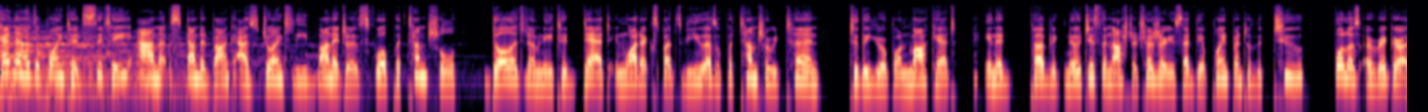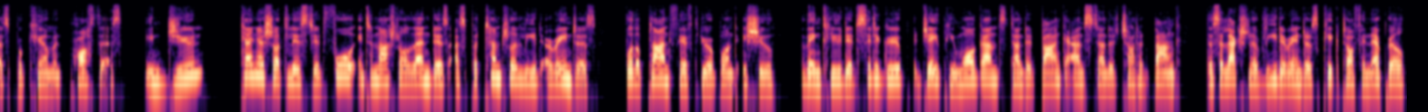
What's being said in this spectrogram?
Kenya has appointed Citi and Standard Bank as joint lead managers for potential dollar denominated debt in what experts view as a potential return to the Eurobond market. In a public notice, the National Treasury said the appointment of the two follows a rigorous procurement process. In June, Kenya shortlisted four international lenders as potential lead arrangers for the planned fifth Eurobond issue. They included Citigroup, JP Morgan, Standard Bank, and Standard Chartered Bank. The selection of lead arrangers kicked off in April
